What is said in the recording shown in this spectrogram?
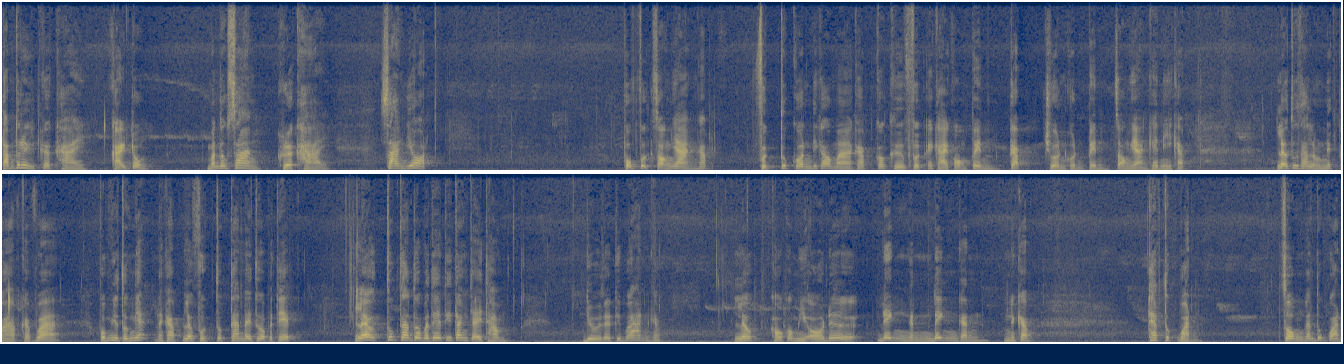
ทำธุรกิจเครือข่ายขายตรง มันต้องสร้างเครือข่าย สร้างยอด ผมฝึกสองอย่างครับ ฝึกทุกคนที่เข้ามาครับ ก็คือฝึกให้ขายของเป็นกับชวนคนเป็นสองอย่างแค่นี้ครับ แล้วทุกท่านลองนึกภาพครับว่า ผมอยู่ตรงเนี้ยนะครับแล้วฝึกทุกท่านได้ทั่วประเทศ แล้วทุกท่านทั่วประเทศที่ตั้งใจทำอยู่แต่ที่บ้านครับ แล้วเขาก็มีออเดอร์เด้งกันเด้งกันนะครับ แทบทุกวัน ส่งกันทุกวัน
